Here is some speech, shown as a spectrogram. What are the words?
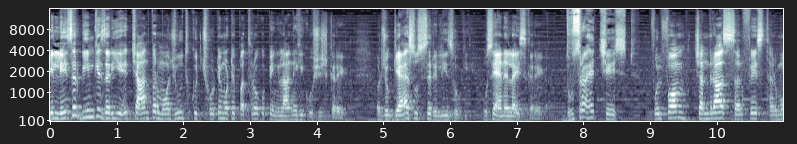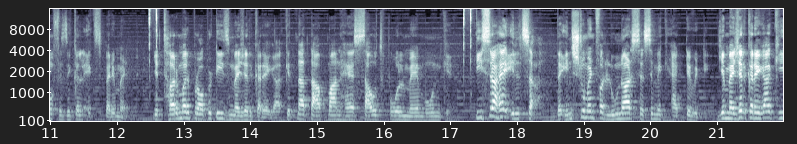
ये लेजर बीम के ज़रिए चाँद पर मौजूद कुछ छोटे मोटे पत्थरों को पिघलाने की कोशिश करेगा और जो गैस उससे रिलीज़ होगी उसे एनालाइज करेगा। दूसरा है ChaSTE. Full form Chandra surface thermophysical experiment ये थर्मल प्रॉपर्टीज़ मेजर करेगा कितना तापमान है साउथ पोल में मून के। तीसरा है ILSA the instrument for lunar seismic activity ये मेजर करेगा कि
